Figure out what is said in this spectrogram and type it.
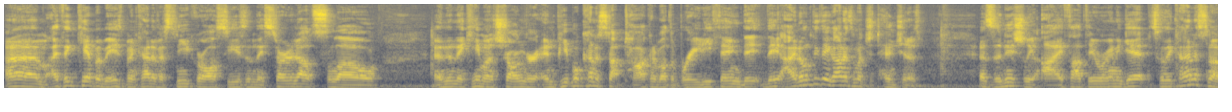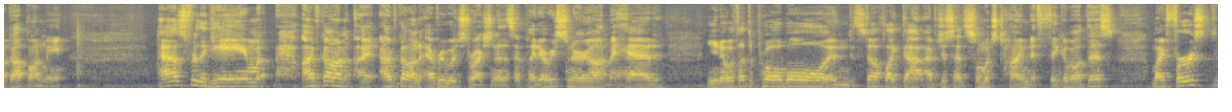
Um, I think Tampa Bay's been kind of a sneaker all season. They started out slow, and then they came on stronger, and people kind of stopped talking about the Brady thing. They, they I don't think they got as much attention as as initially I thought they were going to get. So they kind of snuck up on me. As for the game, I've gone I, I've gone every which direction in this. I played every scenario out in my head. You know, without the Pro Bowl and stuff like that, I've just had so much time to think about this. My first,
